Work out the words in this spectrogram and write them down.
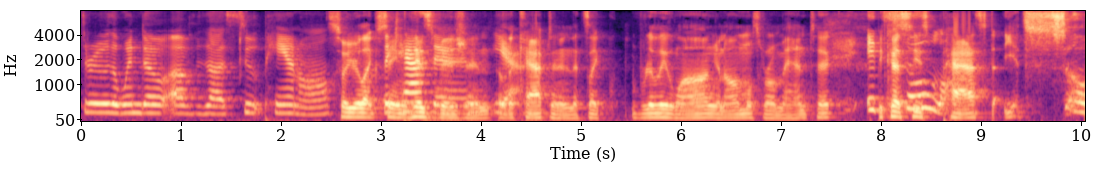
through the window of the suit panel. So you're like The seeing his captain, vision of the captain, and it's like really long and almost romantic It's because so he's long. past. It's so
